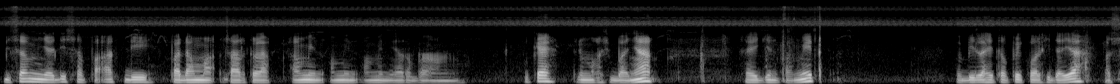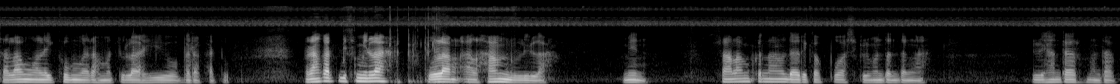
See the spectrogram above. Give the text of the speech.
bisa menjadi syafaat di padang maksar kelak amin amin amin ya rabbal alamin oke terima kasih banyak saya izin pamit Wabillahi taufiq wal hidayah. Wassalamualaikum warahmatullahi wabarakatuh. Berangkat bismillah, pulang alhamdulillah. Min. Salam kenal dari Kapuas Kalimantan Tengah. Pilih hantar, mantap.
